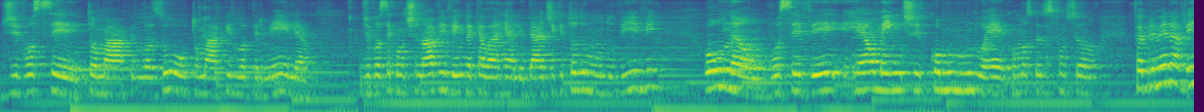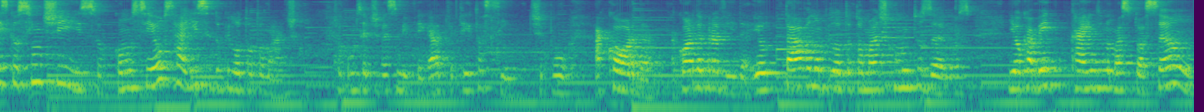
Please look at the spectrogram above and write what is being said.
de você tomar a pílula azul ou tomar a pílula vermelha, de você continuar vivendo aquela realidade que todo mundo vive, ou não, você vê realmente como o mundo é, como as coisas funcionam. Foi a primeira vez que eu senti isso, como se eu saísse do piloto automático. Foi como se ele tivesse me pegado, foi feito assim, tipo, acorda, acorda pra vida. Eu tava no piloto automático muitos anos e eu acabei caindo numa situação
